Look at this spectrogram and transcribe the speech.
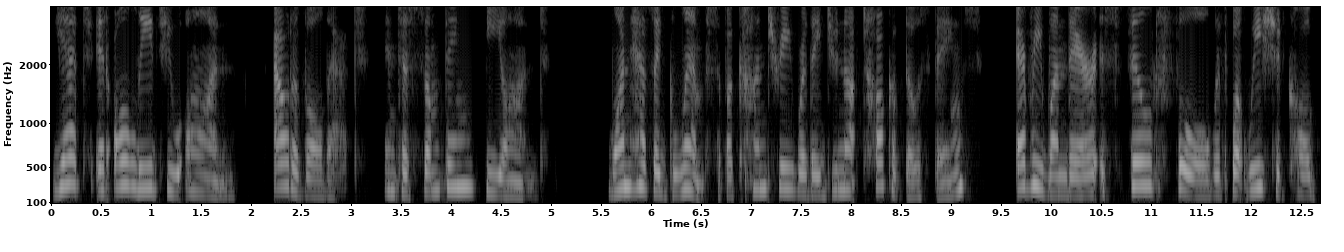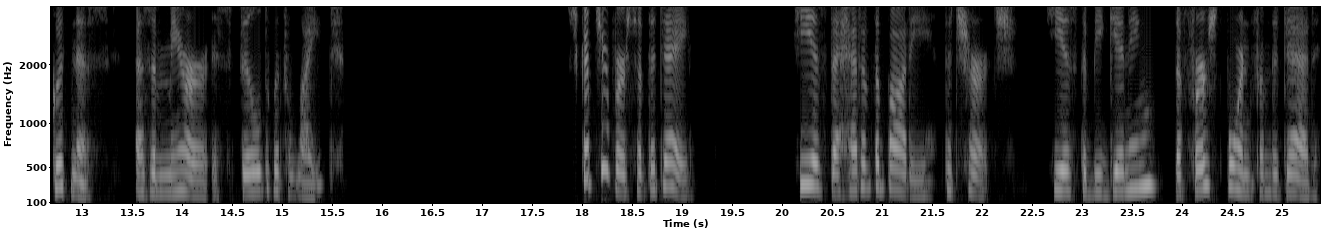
yet it all leads you on, out of all that, into something beyond. One has a glimpse of a country where they do not talk of those things. Everyone there is filled full with what we should call goodness, as a mirror is filled with light. Scripture verse of the day He is the head of the body, the church. He is the beginning, the firstborn from the dead,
